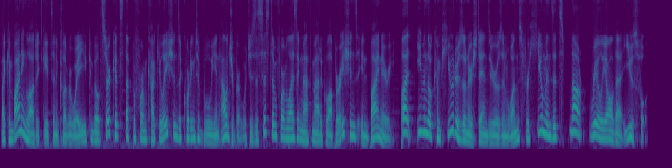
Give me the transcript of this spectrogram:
By combining logic gates in a clever way, you can build circuits that perform calculations according to Boolean algebra, which is a system formalizing mathematical operations in binary. But even though computers understand zeros and ones, for humans it's not really all that useful.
